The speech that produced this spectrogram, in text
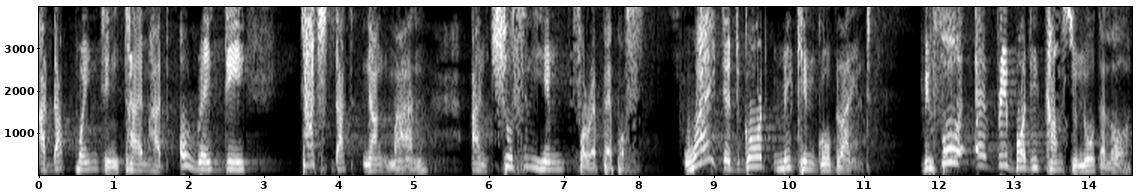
at that point in time had already touched that young man and chosen him for a purpose. Why did God make him go blind? Before everybody comes to know the Lord,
